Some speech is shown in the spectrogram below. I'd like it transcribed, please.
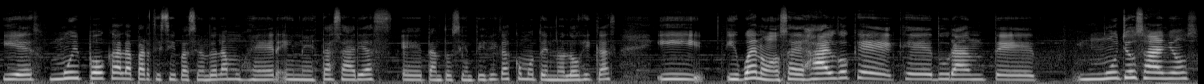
y es muy poca la participación de la mujer en estas áreas, eh, tanto científicas como tecnológicas y, y, bueno, o sea, es algo que, que durante muchos años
